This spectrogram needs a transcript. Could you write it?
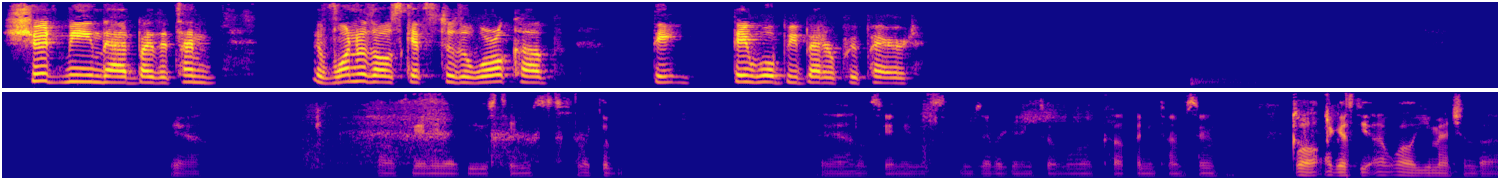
should mean that by the time if one of those gets to the World Cup, they they will be better prepared. Yeah. I don't see any of these teams like the. Yeah, I don't see any of these teams ever getting to the World Cup anytime soon. Well, I guess the uh, well, you mentioned the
